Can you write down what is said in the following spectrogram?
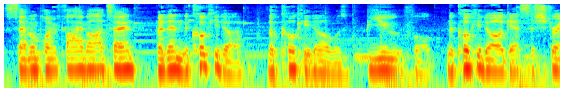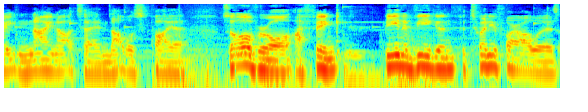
7.5 out of 10. But then the cookie dough, the cookie dough was beautiful. The cookie dough gets a straight 9 out of 10. That was fire. So overall, I think being a vegan for 24 hours,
